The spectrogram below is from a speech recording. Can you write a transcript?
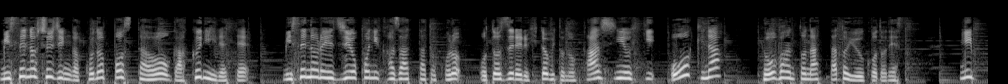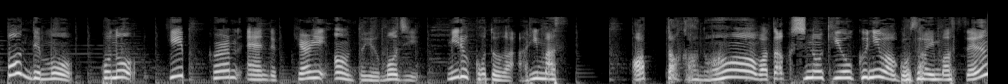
店の主人がこのポスターを額に入れて、店のレジ横に飾ったところ、訪れる人々の関心を引き、大きな評判となったということです。日本でも、この Keep Calm and Carry On という文字、見ることがあります。あったかな？私の記憶にはございません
